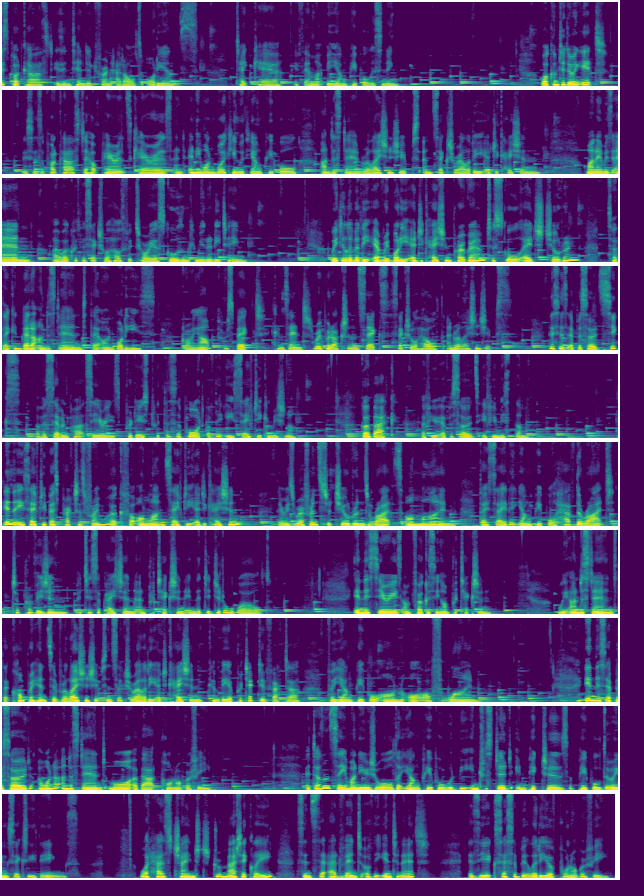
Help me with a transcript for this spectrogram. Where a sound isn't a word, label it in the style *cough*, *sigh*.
This podcast is intended for an adult audience. Take care if there might be young people listening. Welcome to Doing It. This is a podcast to help parents, carers, and anyone working with young people understand relationships and sexuality education. My name is Anne. I work with the Sexual Health Victoria Schools and Community team. We deliver the Everybody Education program to school aged children so they can better understand their own bodies, growing up, respect, consent, reproduction, sex, sexual health, and relationships. This is episode 6 of a seven part series produced with the support of the eSafety Commissioner. Go back a few episodes if you missed them. In the eSafety Best Practice Framework for Online Safety Education, there is reference to children's rights online. They say that young people have the right to provision, participation, and protection in the digital world. In this series, I'm focusing on protection. We understand that comprehensive relationships and sexuality education can be a protective factor for young people on or offline. In this episode, I want to understand more about pornography. It doesn't seem unusual that young people would be interested in pictures of people doing sexy things. What has changed dramatically since the advent of the internet is the accessibility of pornography.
